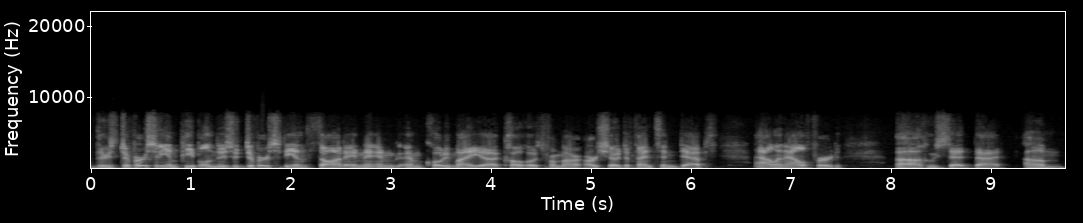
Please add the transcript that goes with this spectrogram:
there's diversity in people and there's a diversity in thought. And, and I'm quoting my uh, co-host from our, our show Defense in Depth, Allan Alford, uh, who said that um,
